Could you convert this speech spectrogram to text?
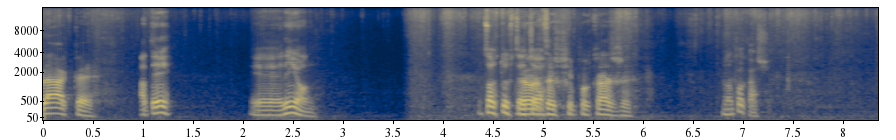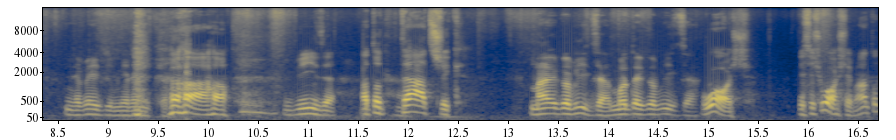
Lakę. A ty? E, Leon. Co tu chcecie? Zaraz coś ci pokażę. No pokaż. Nie wejdzie mi ręka. Widzę. A to teatrzyk. Małego widza, młodego widza. Łoś. Jesteś łosiem, a to,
